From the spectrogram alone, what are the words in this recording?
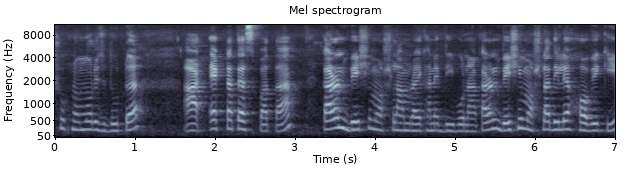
শুকনো মরিচ দুটা আর একটা তেজপাতা। কারণ বেশি মশলা আমরা এখানে দিব না। কারণ বেশি মশলা দিলে হবে কি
